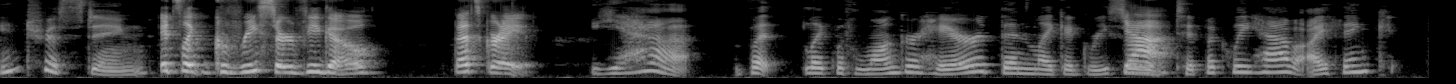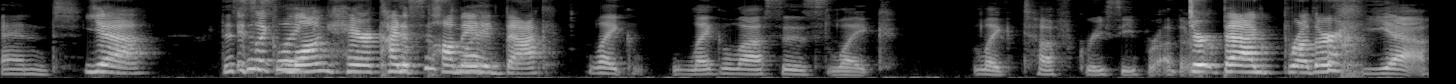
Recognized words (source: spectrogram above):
interesting. It's like Greaser Viggo. That's great. Yeah, but like with longer hair than like a greaser Yeah. would typically have, I think. And Yeah. this it's is like, long hair kind of pomaded like- back. like Legolas's like like tough greasy brother. Dirtbag brother. Yeah.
